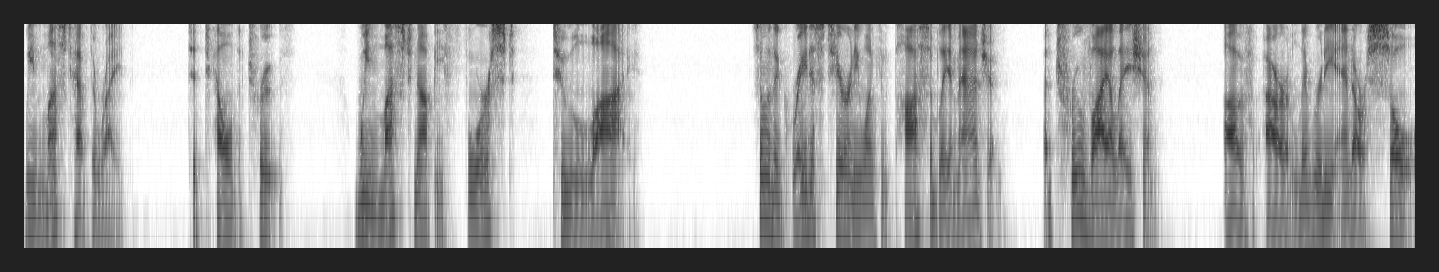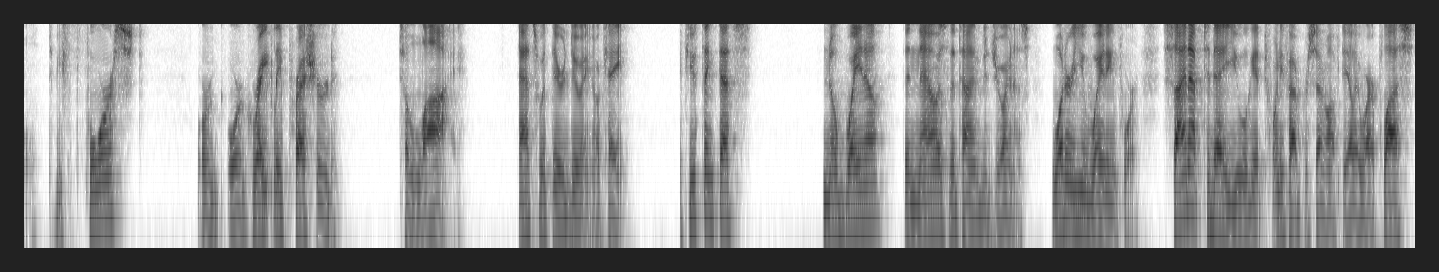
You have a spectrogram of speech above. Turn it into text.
we must have the right to tell the truth. We must not be forced to lie. Some of the greatest tyranny one can possibly imagine, a true violation of our liberty and our soul, to be forced or, or greatly pressured to lie. That's what they're doing, okay? If you think that's no bueno, then now is the time to join us. What are you waiting for? Sign up today. You will get 25% off Daily Wire Plus.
